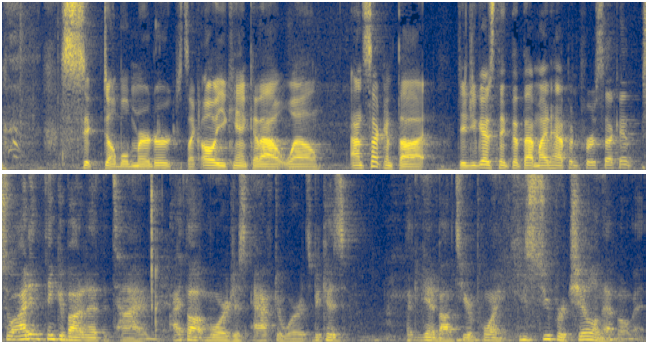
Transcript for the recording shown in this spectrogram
sick double murder. It's like, oh, you can't get out. Well, on second thought, did you guys think that that might happen for a second? So I didn't think about it at the time. I thought more just afterwards because, like again, Bob, to your point, he's super chill in that moment.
